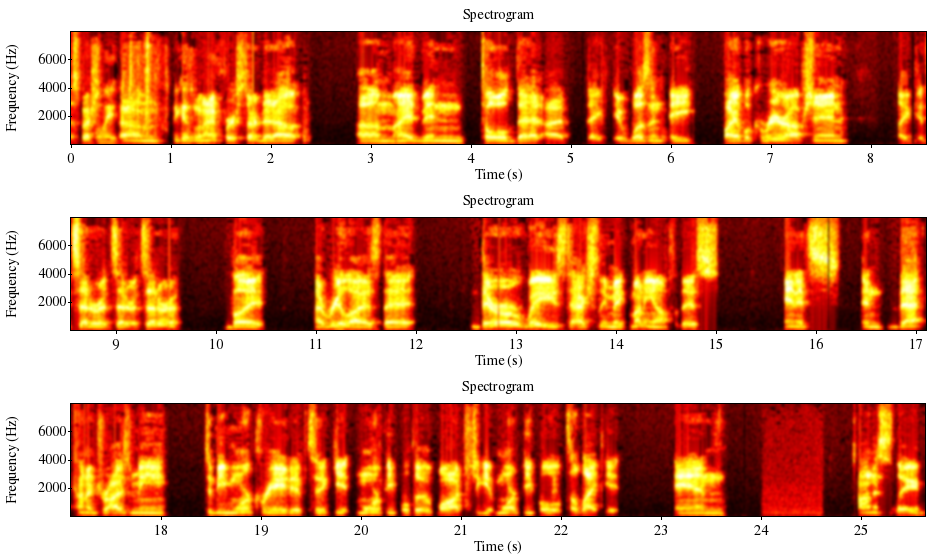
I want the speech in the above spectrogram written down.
especially um, because when I first started out, um, I had been told that I like it wasn't a viable career option, like et cetera, et cetera, et cetera. But I realized that there are ways to actually make money off of this and it's and that kind of drives me to be more creative to get more people to watch to get more people to like it and honestly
